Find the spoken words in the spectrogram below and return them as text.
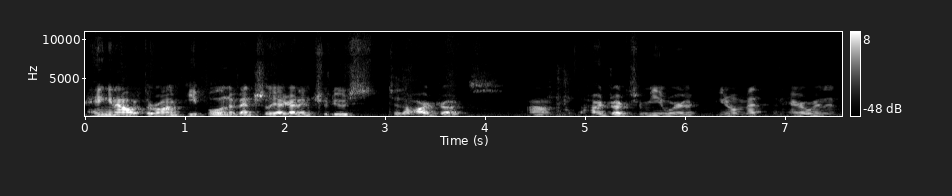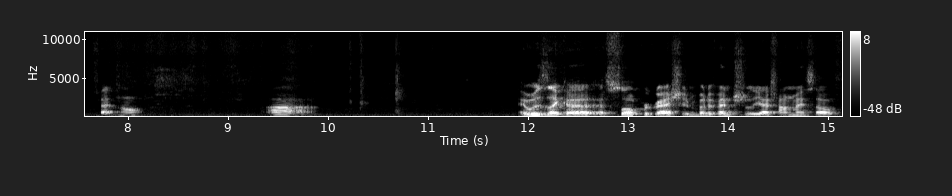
hanging out with the wrong people. And eventually, I got introduced to the hard drugs. Um, the hard drugs for me were, you know, meth and heroin and fentanyl. Uh, it was like a, a, slow progression, but eventually I found myself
